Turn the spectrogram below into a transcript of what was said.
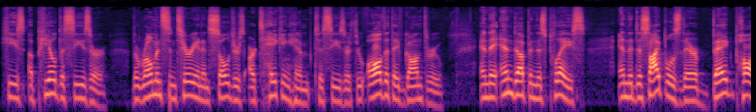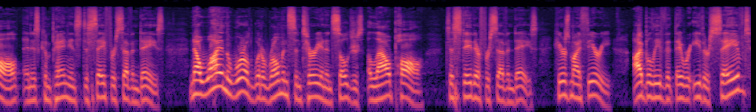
He's appealed to Caesar. The Roman centurion and soldiers are taking him to Caesar through all that they've gone through. And they end up in this place, and the disciples there beg Paul and his companions to stay for seven days. Now, why in the world would a Roman centurion and soldiers allow Paul to stay there for seven days? Here's my theory I believe that they were either saved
